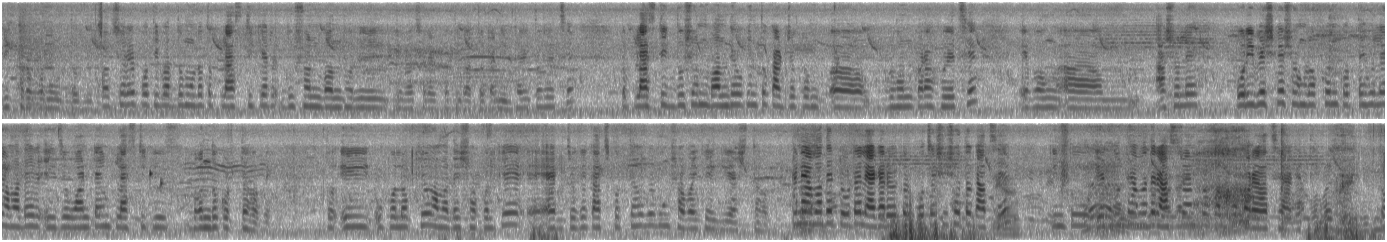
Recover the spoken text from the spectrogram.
বৃক্ষরোপণে উদ্যোগী। বছরের প্রতিবাদ্য মূলত প্লাস্টিকের দূষণ বন্ধ নিয়ে এবছরের প্রতিবাদ্যটা নির্ধারিত হয়েছে। তো প্লাস্টিক দূষণ বন্ধেও কিন্তু কার্যক্রম গ্রহণ করা হয়েছে এবং আসলে পরিবেশকে সংরক্ষণ করতে হলে আমাদের এই যে ওয়ান টাইম প্লাস্টিক ইউজ বন্ধ করতে হবে। তো এই উপলক্ষেও আমাদের সকলকে একযোগে কাজ করতে হবে এবং সবাইকে এগিয়ে আসতে হবে। এখানে আমাদের টোটাল এগারো একর পঁচাশি শতক আছে কিন্তু এর মধ্যে আমাদের আশ্রয়ণ প্রকল্প করা আছে আগে তো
